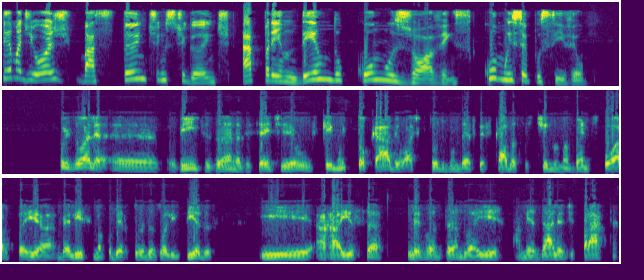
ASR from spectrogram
Tema de hoje bastante instigante. Aprendendo com os jovens. Como isso é possível? Pois olha, é, ouvintes, Ana, Vicente, eu fiquei muito tocado, eu acho que todo mundo deve ter ficado assistindo na Band Esportes aí a belíssima cobertura das Olimpíadas e a Raíssa levantando aí a medalha de prata,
